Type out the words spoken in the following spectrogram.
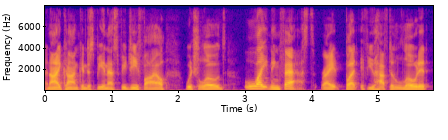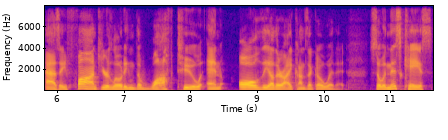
An icon can just be an SVG file, which loads lightning fast, right? But if you have to load it as a font, you're loading the WOFF2 and all the other icons that go with it. So in this case,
